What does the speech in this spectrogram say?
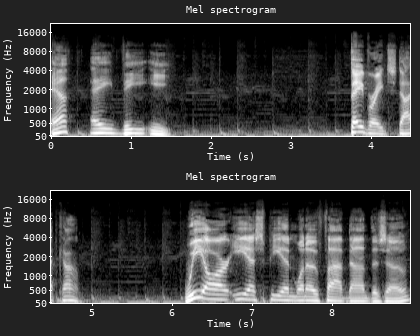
F-A-V-E. Favorites.com. We are ESPN 1059 The Zone.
